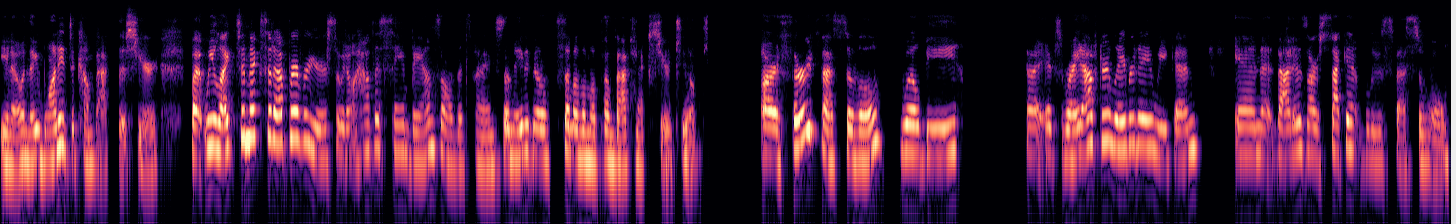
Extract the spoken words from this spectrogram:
you know and they wanted to come back this year. But we like to mix it up every year so we don't have the same bands all the time. So maybe some of them will come back next year too. Our third festival will be uh, it's right after Labor Day weekend, and that is our second blues festival.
